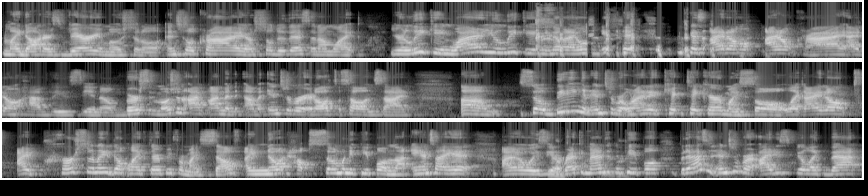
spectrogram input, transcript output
my daughter's very emotional and she'll cry or she'll do this, and I'm like, You're leaking. Why are you leaking? You know, and I won't get it because I don't I don't cry. I don't have these, you know, bursts of emotion. I'm I'm an I'm an introvert, it all it's all inside. Um, so being an introvert, when I take care of my soul, like I don't, I personally don't like therapy for myself. I know it helps so many people. I'm not anti it. I always, you know, recommend it to people. But as an introvert, I just feel like that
